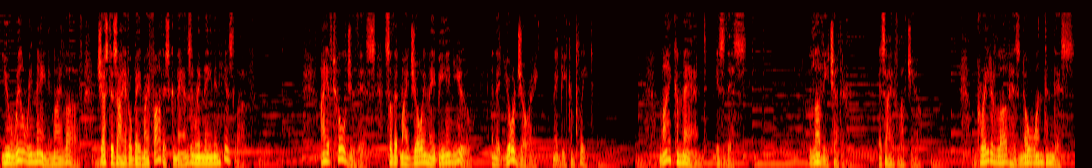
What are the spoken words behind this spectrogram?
you will remain in my love, just as I have obeyed my Father's commands and remain in his love. I have told you this so that my joy may be in you and that your joy may be complete. My command is this. Love each other as I have loved you. Greater love has no one than this,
